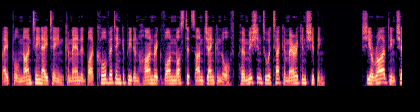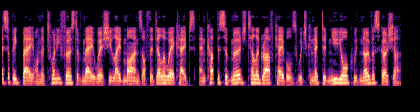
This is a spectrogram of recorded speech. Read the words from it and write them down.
April 1918 commanded by Korvettenkapitän Heinrich von Nostitz und Jänckendorf, her mission to attack American shipping. She arrived in Chesapeake Bay on 21 May where she laid mines off the Delaware Capes, and cut the submerged telegraph cables which connected New York with Nova Scotia.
